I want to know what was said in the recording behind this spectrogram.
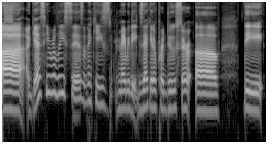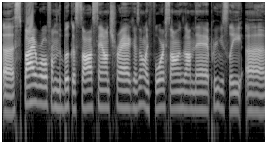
uh, I guess he releases. I think he's maybe the executive producer of the uh, Spiral from the Book of Saw soundtrack. There's only four songs on that. Previously, uh,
